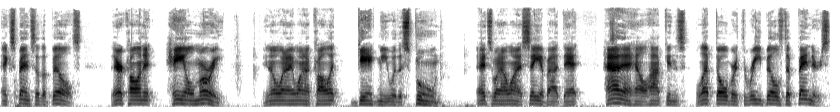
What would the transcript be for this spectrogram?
expense of the Bills. They're calling it Hail Murray. You know what I want to call it? Gag me with a spoon. That's what I want to say about that. How the hell Hopkins leapt over three Bills defenders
